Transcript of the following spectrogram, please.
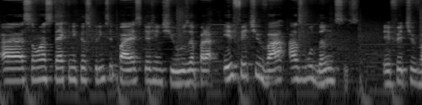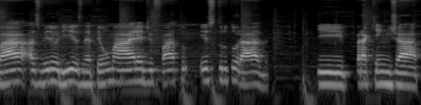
ah, são as técnicas principais que a gente usa para efetivar as mudanças, efetivar as melhorias, né? ter uma área de fato estruturada. E para quem já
